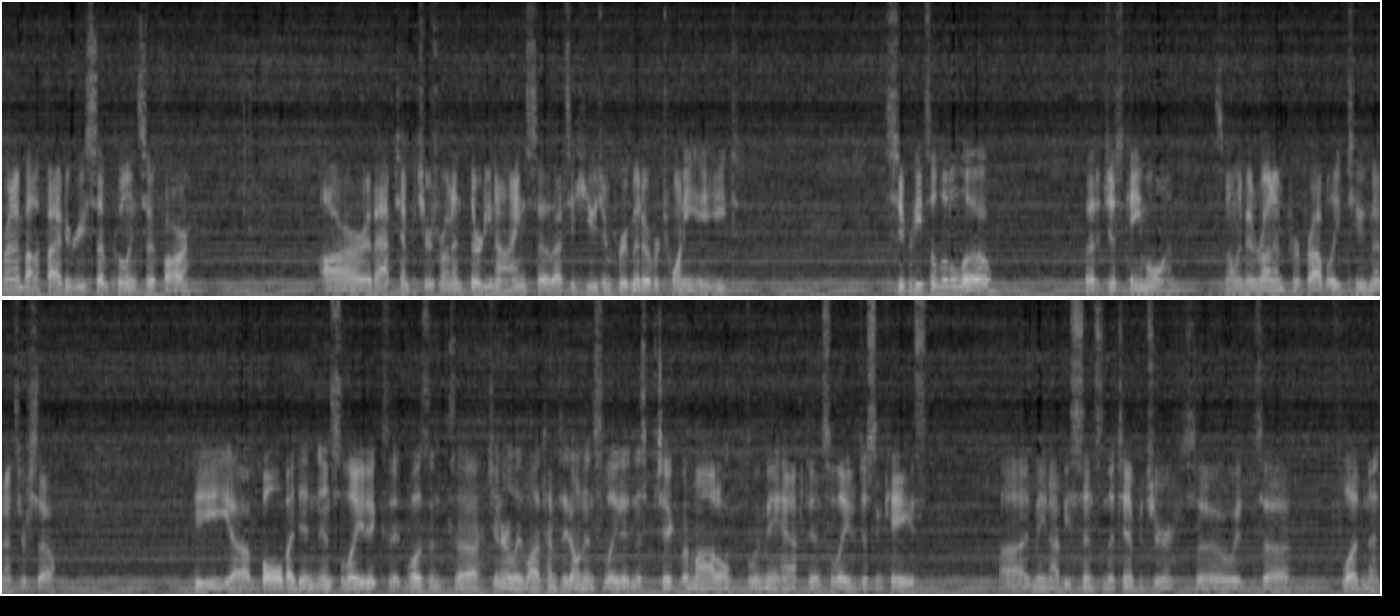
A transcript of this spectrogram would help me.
Running about a 5 degree subcooling so far. Our evap temperature is running 39, so that's a huge improvement over 28. Superheat's a little low, but it just came on. It's only been running for probably two minutes or so. The uh, bulb, I didn't insulate it because it wasn't, uh, generally a lot of times they don't insulate it in this particular model. We may have to insulate it just in case. Uh, it may not be sensing the temperature, so it's uh, flooding it.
